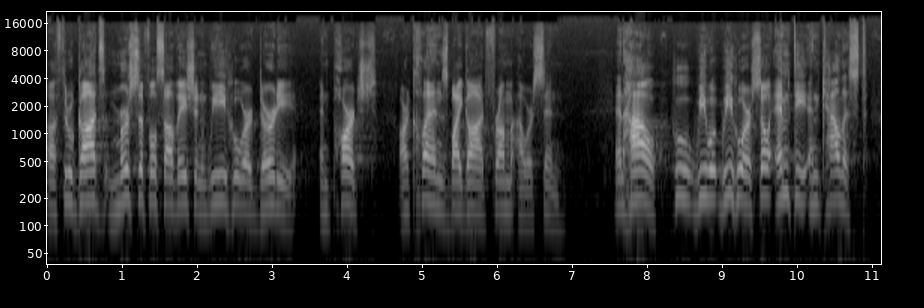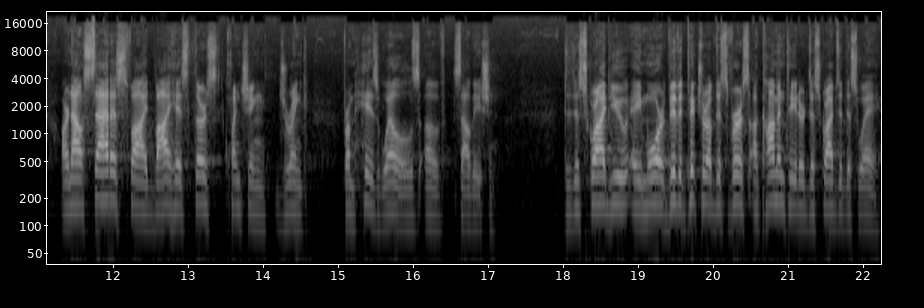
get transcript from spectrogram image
uh, through God's merciful salvation, we who are dirty and parched are cleansed by God from our sin. And how who we, we who are so empty and calloused are now satisfied by his thirst quenching drink from his wells of salvation. To describe you a more vivid picture of this verse, a commentator describes it this way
